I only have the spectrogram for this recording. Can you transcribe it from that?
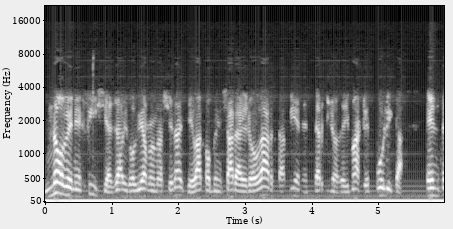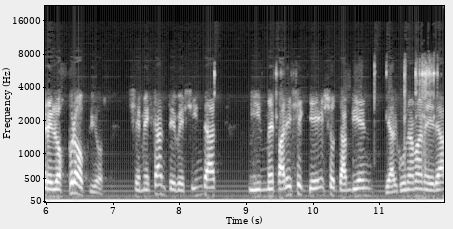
no beneficia ya al gobierno nacional que va a comenzar a erogar también en términos de imagen pública entre los propios semejante vecindad y me parece que eso también de alguna manera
